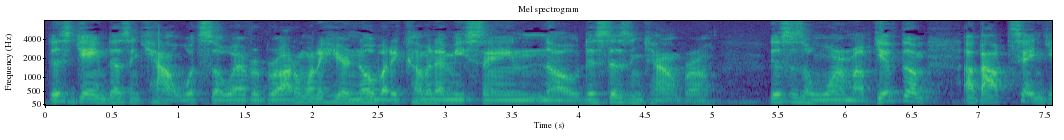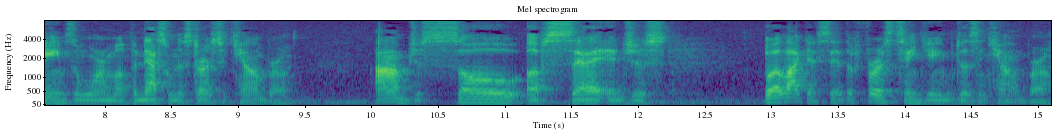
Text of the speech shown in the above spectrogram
This game doesn't count whatsoever, bro. I don't want to hear nobody coming at me saying, no, this doesn't count, bro. This is a warm-up. Give them about 10 games to warm up, and that's when it starts to count, bro. I'm just so upset and just but like I said, the first 10 games doesn't count, bro.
